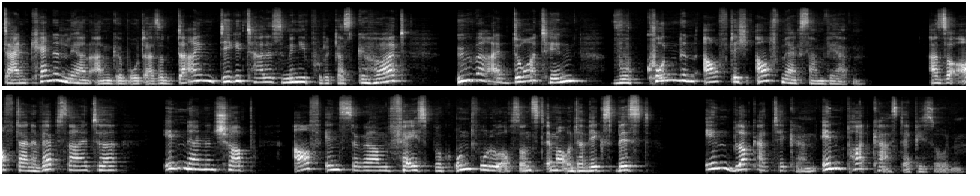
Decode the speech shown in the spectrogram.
Dein Kennenlernangebot, also dein digitales Mini-Produkt, das gehört überall dorthin, wo Kunden auf dich aufmerksam werden. Also auf deine Webseite, in deinen Shop, auf Instagram, Facebook und wo du auch sonst immer unterwegs bist, in Blogartikeln, in Podcast-Episoden.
